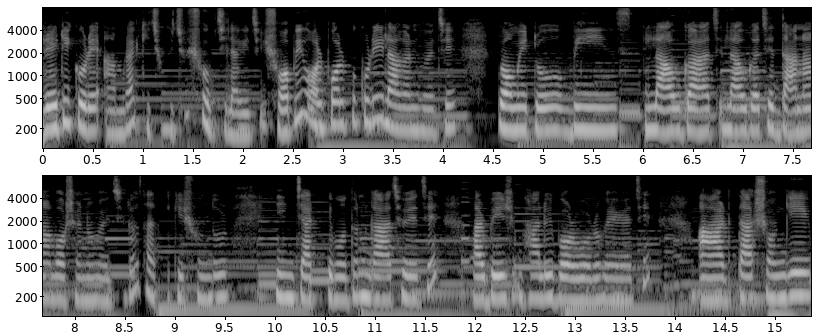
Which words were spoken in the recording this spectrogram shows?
রেডি করে আমরা কিছু, কিছু সবজি লাগিয়েছি। সবই অল্প, অল্প করেই লাগানো হয়েছে। টমেটো, বিনস, লাউ গাছ, লাউ গাছের দানা বসানো হয়েছিল। তার থেকে সুন্দর তিন চারটে মতন গাছ হয়েছে। আর বেশ ভালোই বড়, বড় হয়ে গেছে। আর তার সঙ্গে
